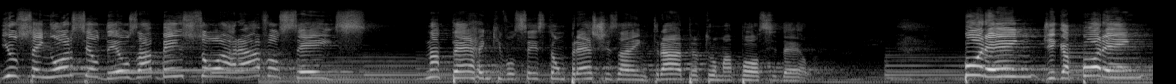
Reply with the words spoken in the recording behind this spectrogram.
e o Senhor seu Deus abençoará vocês na terra em que vocês estão prestes a entrar para tomar posse dela. Porém, diga porém,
